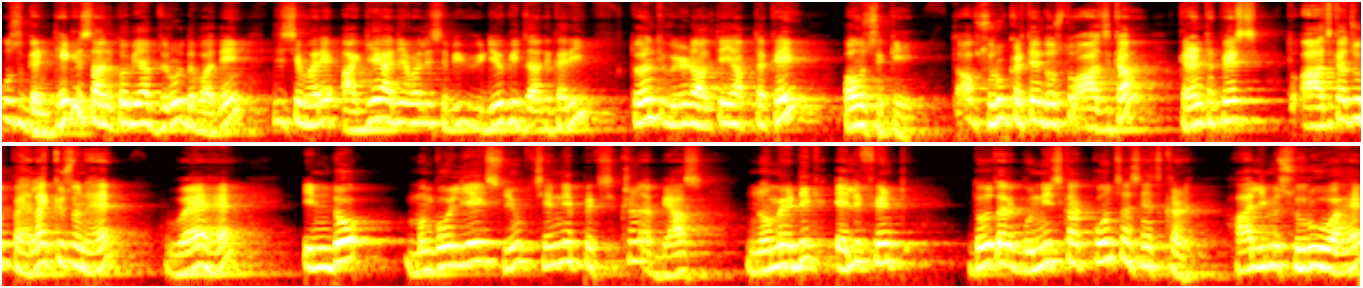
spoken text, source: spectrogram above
उस घंटे के सान को भी आप ज़रूर दबा दें, जिससे हमारे आगे आने वाले सभी वीडियो की जानकारी तुरंत वीडियो डालते ही आप तक पहुँच सके। तो अब शुरू करते हैं दोस्तों आज का करंट अफेयर्स तो आज का जो पहला क्वेश्चन है, वह है इंडो मंगोलियाई संयुक्त सैन्य प्रशिक्षण अभ्यास, नोमेडिक एलिफेंट दो हज़ार उन्नीस का कौन सा संस्करण हाल ही में शुरू हुआ है?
